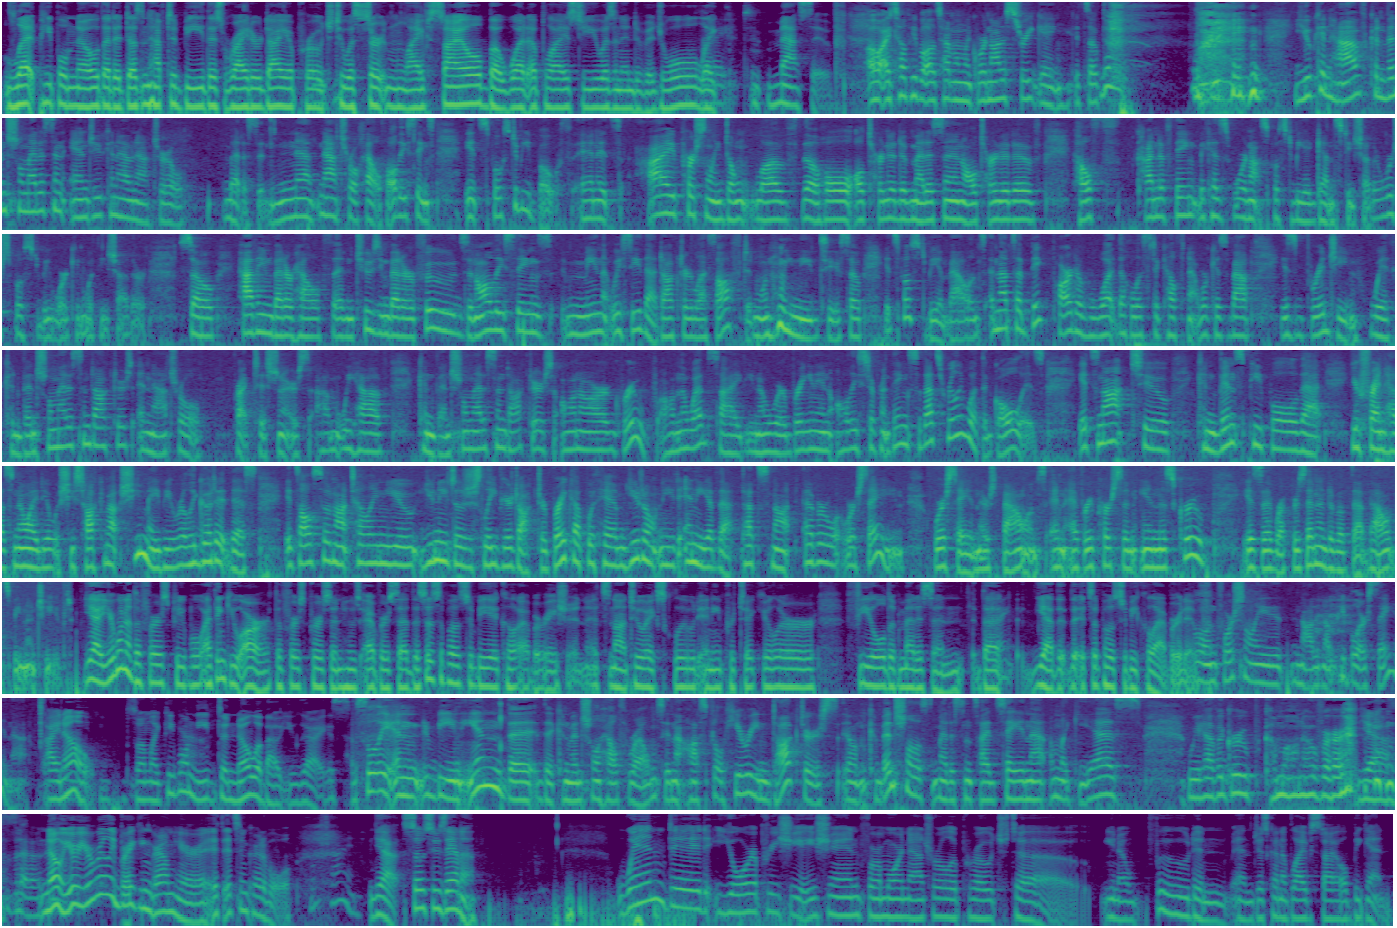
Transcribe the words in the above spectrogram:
let people know that it doesn't have to be this ride or die approach to a certain lifestyle, but what applies to you as an individual, like Right. massive. Oh, I tell people all the time, I'm like, we're not a street gang. It's okay. like, you can have conventional medicine and you can have natural medicine, na- natural health, all these things. It's supposed to be both. And it's, I personally don't love the whole alternative medicine, alternative health kind of thing because we're not supposed to be against each other. We're supposed to be working with each other. So having better health and choosing better foods and all these things mean that we see that doctor less often when we need to. So it's supposed to be in balance. And that's a big part of what the Holistic Health Network is about is bridging with conventional medicine doctors and natural practitioners. Um, we have conventional medicine doctors on our group on the website. You know, we're bringing in all these different things. So that's really what the goal is. It's not to convince people that your friend has no idea what she's talking about. She may be really good at this. It's also not telling you you need to just leave your doctor, break up with him. You don't need any of that. That's not ever what we're saying. We're saying there's balance, and every person in this group is a representative of that balance being achieved. Yeah, you're one of the first people. I think you are the first person who's ever said this is supposed to be a collaboration. It's not to exclude any particular field of medicine. That Right. yeah, that that it's supposed to be collaborative. Well, unfortunately, not enough people are saying that. I know. So I'm like, people need to know about you guys. Absolutely, and being in the, the conventional health realms in that hospital, hearing doctors on the conventional medicine side saying that, I'm like, yes, we have a group. Come on over. Yeah. so, No, you're you're really breaking ground here. It, it's incredible. we're trying. Yeah. So Susanna, when did your appreciation for a more natural approach to you know food and and just kind of lifestyle begin?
